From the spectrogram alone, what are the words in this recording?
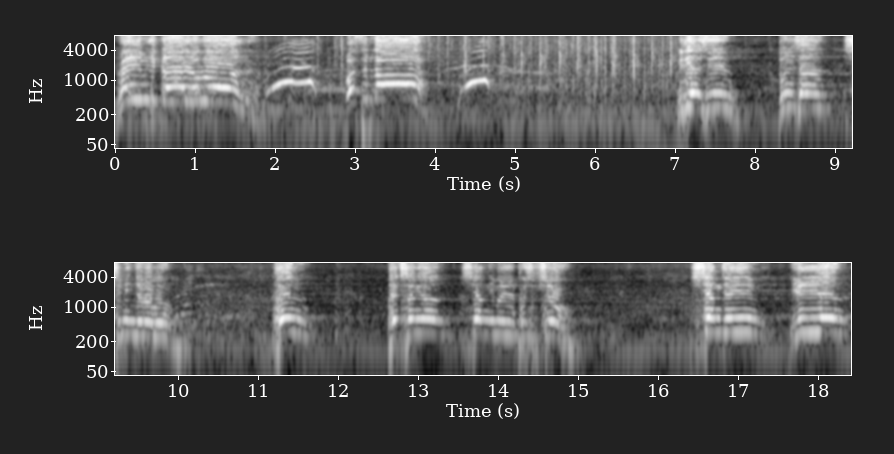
왜입니까, 여러분? 맞습니다! 위대하신 논산 시민 여러분, 현 백성현 시장님을 보십시오. 시장 재임 1년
